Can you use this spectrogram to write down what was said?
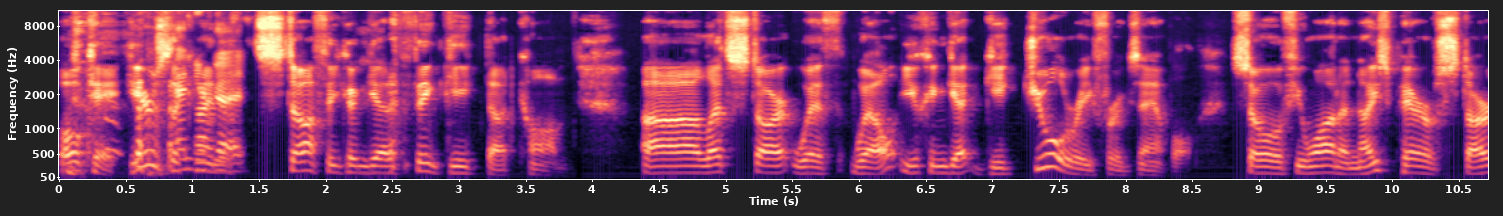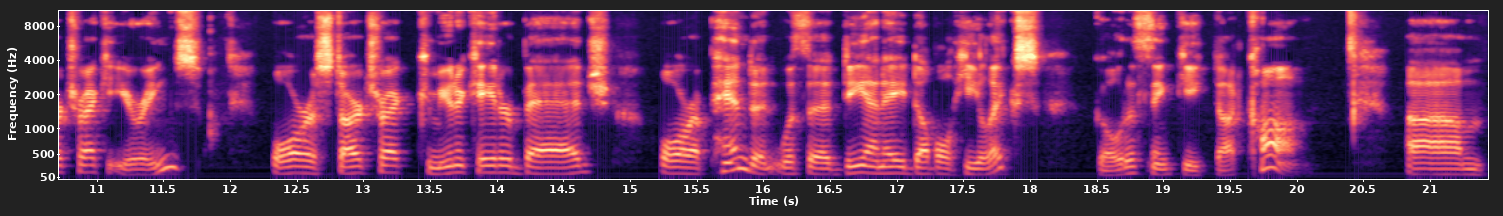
Okay, here's the kind of stuff you can get at thinkgeek.com. Uh, let's start with well, you can get geek jewelry, for example. So if you want a nice pair of Star Trek earrings, or a Star Trek communicator badge, or a pendant with a DNA double helix, go to thinkgeek.com. Um,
